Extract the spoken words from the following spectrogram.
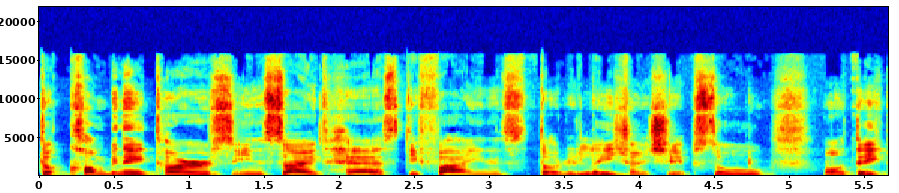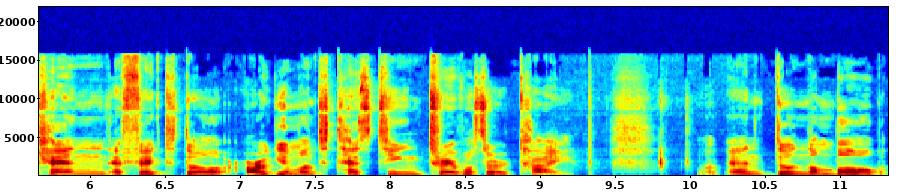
The combinators inside has defines the relationship, so uh, they can affect the argument testing traversal type. And the number of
